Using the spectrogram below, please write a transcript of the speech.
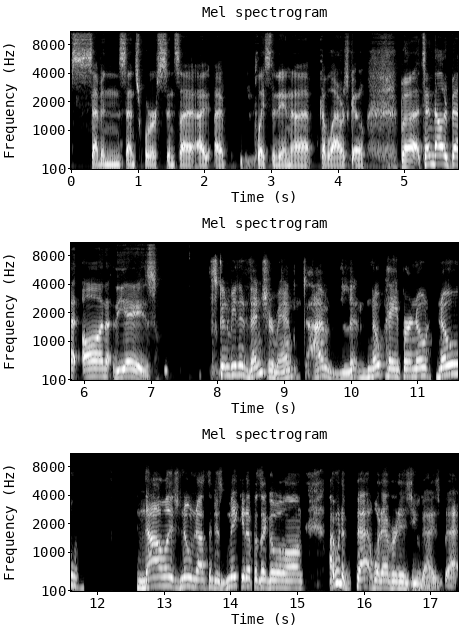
seven cents worse since I, I, I placed it in uh, a couple hours ago. But ten dollar bet on the A's. it's going to be an adventure, man. I'm no paper, no no knowledge, no nothing. Just make it up as I go along. I'm going to bet whatever it is you guys bet.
